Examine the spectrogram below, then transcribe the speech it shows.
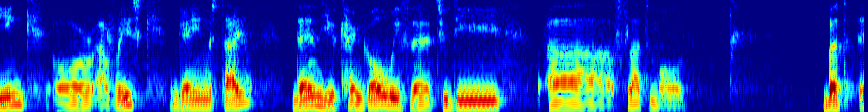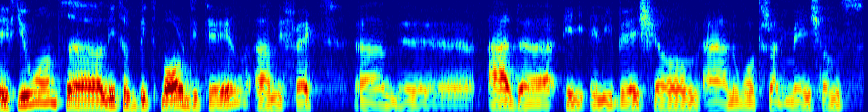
Inc. or a Risk game style, then you can go with the 2D uh, flat mode. But if you want a little bit more detail and effects and uh, add uh, elevation and water animations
